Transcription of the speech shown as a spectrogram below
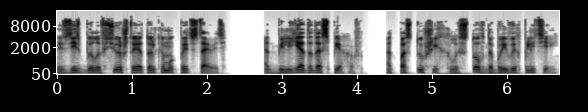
Здесь было все, что я только мог представить. От белья до доспехов, от пастушьих хлыстов до боевых плетей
